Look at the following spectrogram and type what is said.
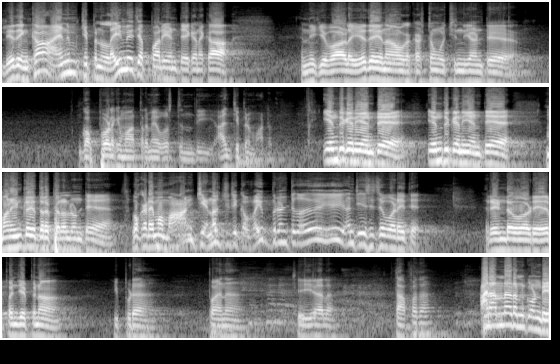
లేదా ఇంకా ఆయన చెప్పిన లైన్లే చెప్పాలి అంటే కనుక నీకు ఇవాళ ఏదైనా ఒక కష్టం వచ్చింది అంటే గొప్పోళ్ళకి మాత్రమే వస్తుంది అని చెప్పిన మాట. ఎందుకని అంటే ఎందుకని అంటే మన ఇంట్లో ఇద్దరు పిల్లలు ఉంటే ఒకడేమో మంచి ఎనర్జెటిక్గా వైబ్రెంట్గా అని చేసేసేవాడైతే. రెండో వాడు ఏ పని చెప్పినా ఇప్పుడా పనా చెయ్యాలా తప్పదా? అని అన్నాడు అనుకోండి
